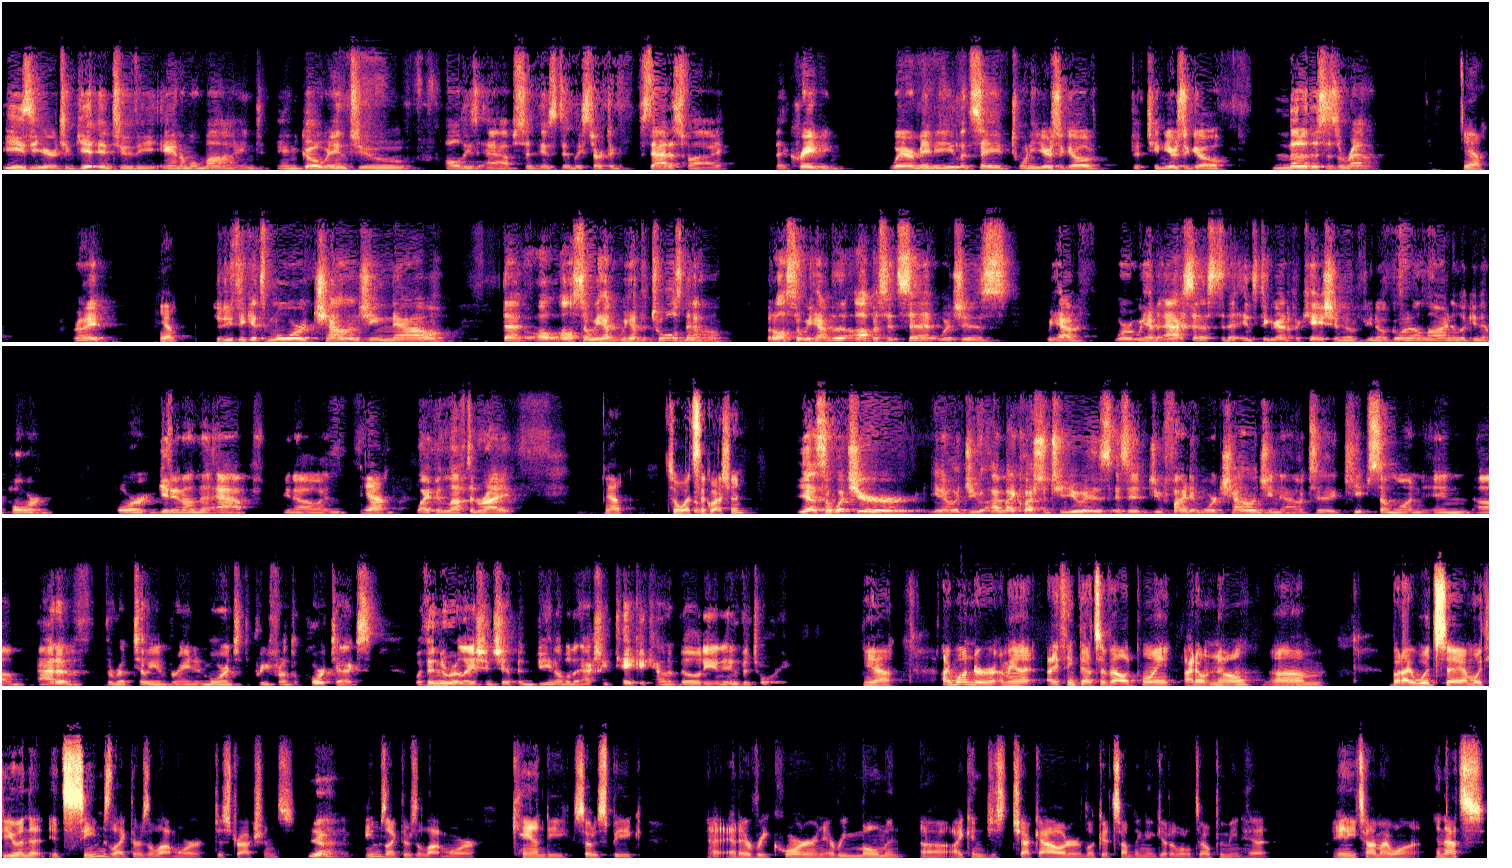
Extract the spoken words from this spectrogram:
easier to get into the animal mind and go into all these apps and instantly start to satisfy that craving where maybe let's say 20 years ago 15 years ago none of this is around. Yeah. Right? Yep. So do you think it's more challenging now that also we have we have the tools now but also we have the opposite set which is we have where we have access to that instant gratification of you know going online and looking at porn or getting on the app you know and yeah. wiping left and right. Yeah. So what's so, the question? Yeah so what's your you know do you, uh, my question to you is is it do you find it more challenging now to keep someone in um, out of the reptilian brain and more into the prefrontal cortex within the relationship and being able to actually take accountability and inventory yeah I wonder. I mean, I, I think that's a valid point. I don't know. Um, but I would say I'm with you in that it seems like there's a lot more distractions. Yeah. It seems like there's a lot more candy, so to speak, at, at every corner and every moment. Uh, I can just check out or look at something and get a little dopamine hit anytime I want. And that's,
